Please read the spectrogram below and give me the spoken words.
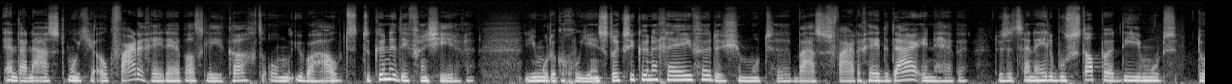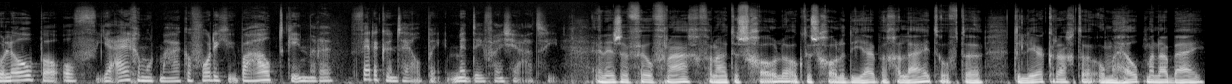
En daarnaast moet je ook vaardigheden hebben als leerkracht om überhaupt te kunnen differentiëren. Je moet ook een goede instructie kunnen geven, dus je moet eh, basisvaardigheden daarin hebben. Dus het zijn een heleboel stappen die je moet doorlopen of je eigen moet maken voordat je überhaupt kinderen verder kunt helpen met differentiatie. En is er veel vraag vanuit de scholen, ook de scholen die jij begeleidt of de, de leerkrachten, om help me daarbij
